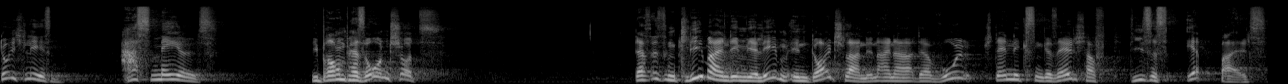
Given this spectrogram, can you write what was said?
durchlesen. Hassmails, die brauchen Personenschutz. Das ist ein Klima, in dem wir leben, in Deutschland, in einer der wohlständigsten Gesellschaft dieses Erdballs,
